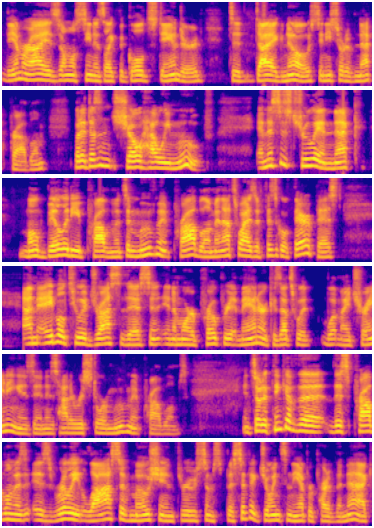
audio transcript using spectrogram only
the MRI is almost seen as like the gold standard to diagnose any sort of neck problem, but it doesn't show how we move. And this is truly a neck mobility problem. It's a movement problem, and that's why as a physical therapist, I'm able to address this in, in a more appropriate manner because that's what what my training is in is how to restore movement problems. And so to think of the this problem as is really loss of motion through some specific joints in the upper part of the neck,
